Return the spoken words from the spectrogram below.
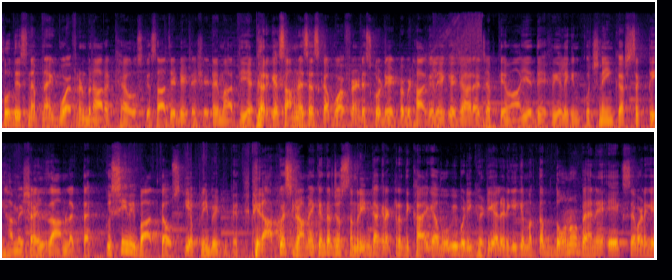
खुद इसने अपना एक बॉयफ्रेंड बना रखा है और उसके साथ ये डेटें शेटें मारती है। घर के सामने से इसका बॉयफ्रेंड इसको डेट पे बिठा के लेके जा रहा है, जबकि वहाँ ये देख रही है, लेकिन कुछ नहीं कर सकती। हमेशा इल्ज़ाम लगता है किसी भी बात का उसकी अपनी बेटी पे। फिर आपको इस ड्रामे के अंदर जो समरीन का करेक्टर दिखाया गया, वो भी बड़ी घटिया लड़की के मतलब दोनों बहनें एक से बढ़ के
